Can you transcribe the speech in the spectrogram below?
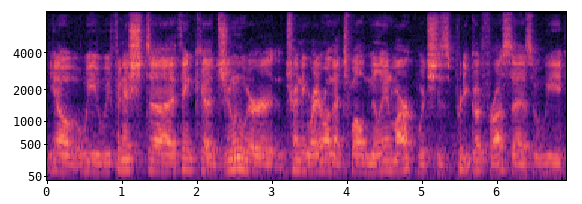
you know, we we finished. Uh, I think uh, June we were trending right around that 12 million mark, which is pretty good for us as we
